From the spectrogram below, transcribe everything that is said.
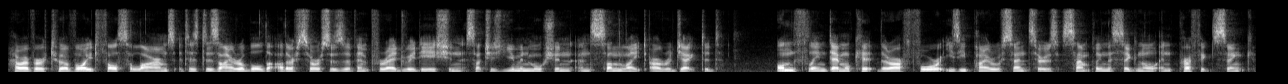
However, to avoid false alarms, it is desirable that other sources of infrared radiation, such as human motion and sunlight, are rejected. On the Flame Demo Kit, there are four ezPyro sensors sampling the signal in perfect sync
